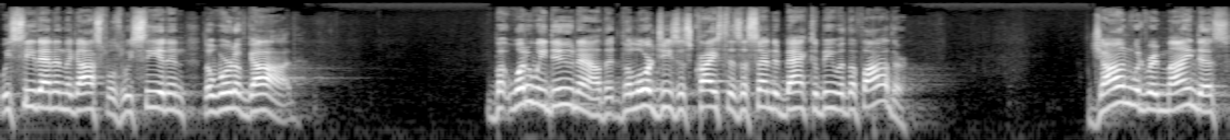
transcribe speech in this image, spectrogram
We see that in the Gospels, we see it in the Word of God. But what do we do now that the Lord Jesus Christ has ascended back to be with the Father? John would remind us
